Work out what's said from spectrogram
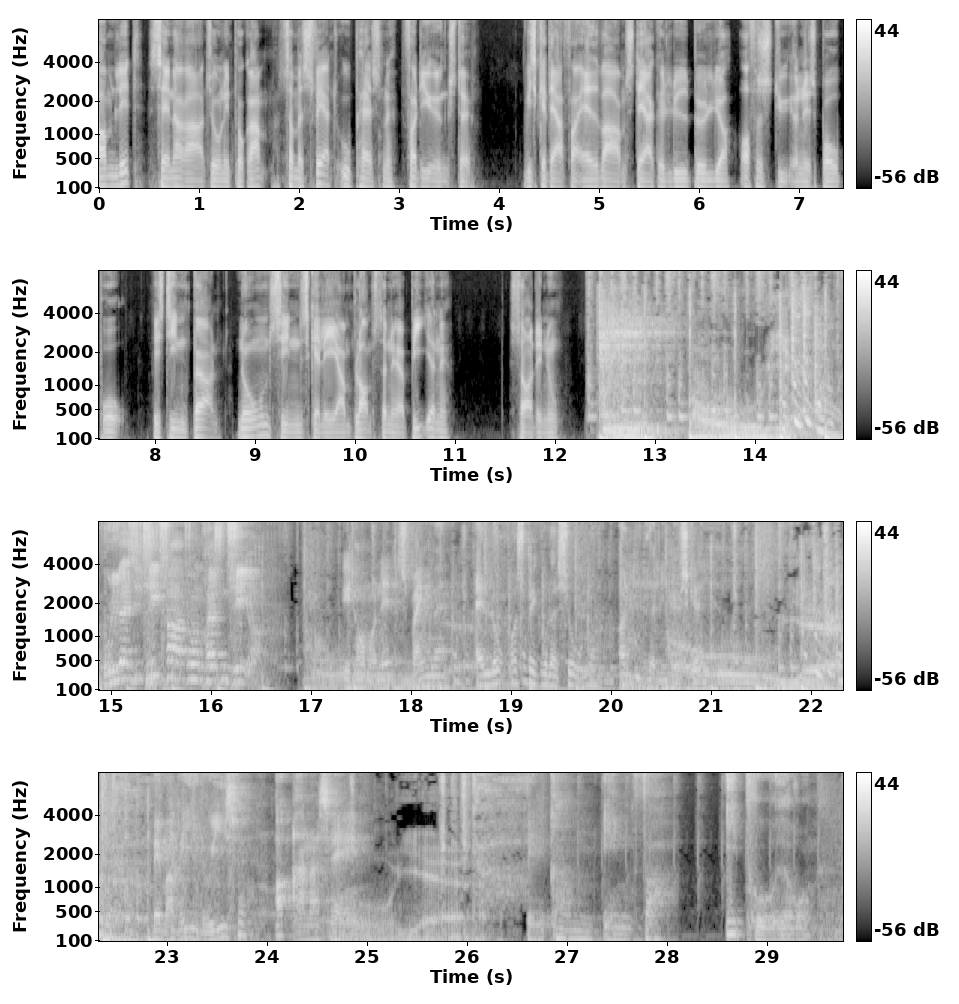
Om lidt sender radioen et program, som er svært upassende for de yngste. Vi skal derfor advare om stærke lydbølger og forstyrrende sprogbrug. Hvis dine børn nogensinde skal lære om blomsterne og bierne, så er det nu. Universitetsradioen præsenterer Et hormonelt springvand af lung og spekulationer og liderlig nysgerrighed. Med Marie-Louise og Anders Hagen. Velkommen indenfor i puderummet.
